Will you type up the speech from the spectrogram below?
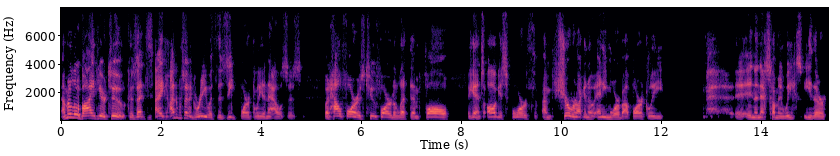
I'm a little bind here too because that's I 100% agree with the Zeke Barkley analysis but how far is too far to let them fall? Again, it's August 4th. I'm sure we're not going to know any more about Barkley in the next coming weeks either.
